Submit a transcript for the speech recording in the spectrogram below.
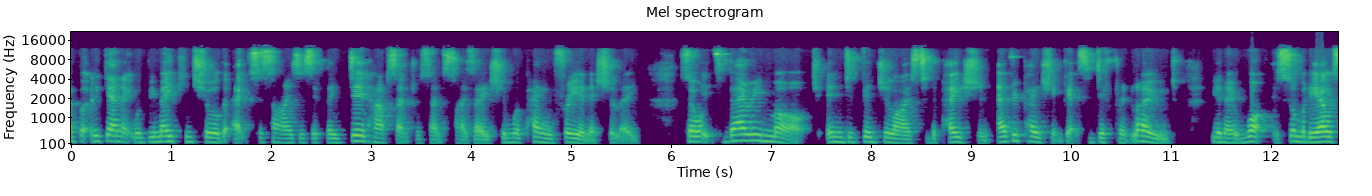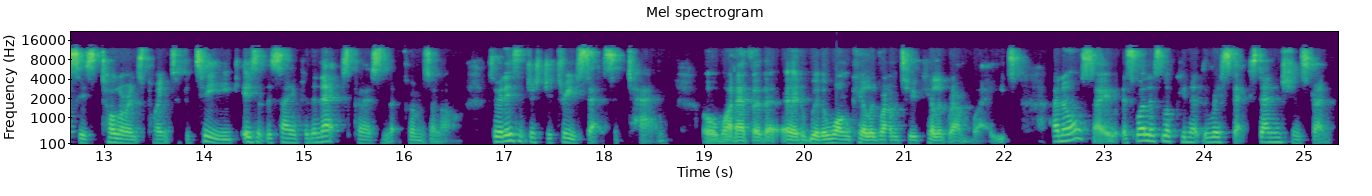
Uh, but again, it would be making sure that exercises, if they did have central sensitization, were pain free initially. So it's very much individualized to the patient. Every patient gets a different load you know what somebody else's tolerance point to fatigue isn't the same for the next person that comes along. So it isn't just your three sets of 10 or whatever that, uh, with a one kilogram two kilogram weight. And also as well as looking at the wrist extension strength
